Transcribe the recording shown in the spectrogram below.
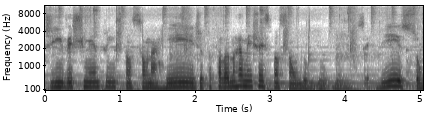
de investimento em expansão na rede, eu estou falando realmente na expansão do, do, do, serviço,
